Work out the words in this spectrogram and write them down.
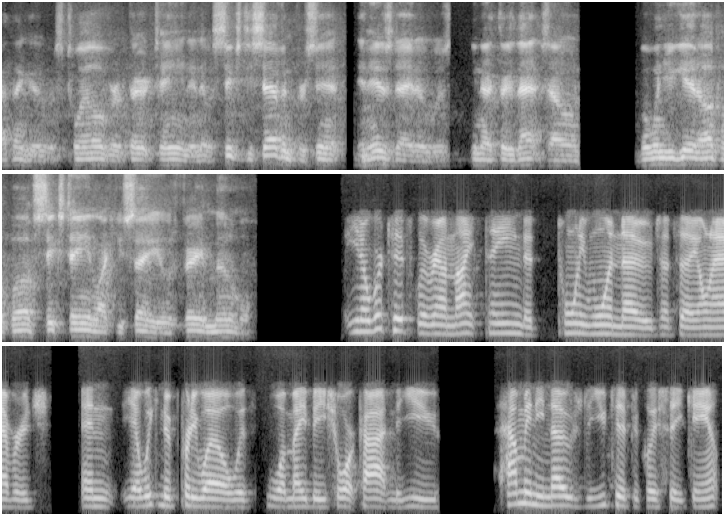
I think it was 12 or 13, and it was 67% in his data was, you know, through that zone. But when you get up above 16, like you say, it was very minimal. You know, we're typically around 19 to 21 nodes, I'd say, on average. And yeah, we can do pretty well with what may be short cotton to you. How many nodes do you typically see, Camp?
